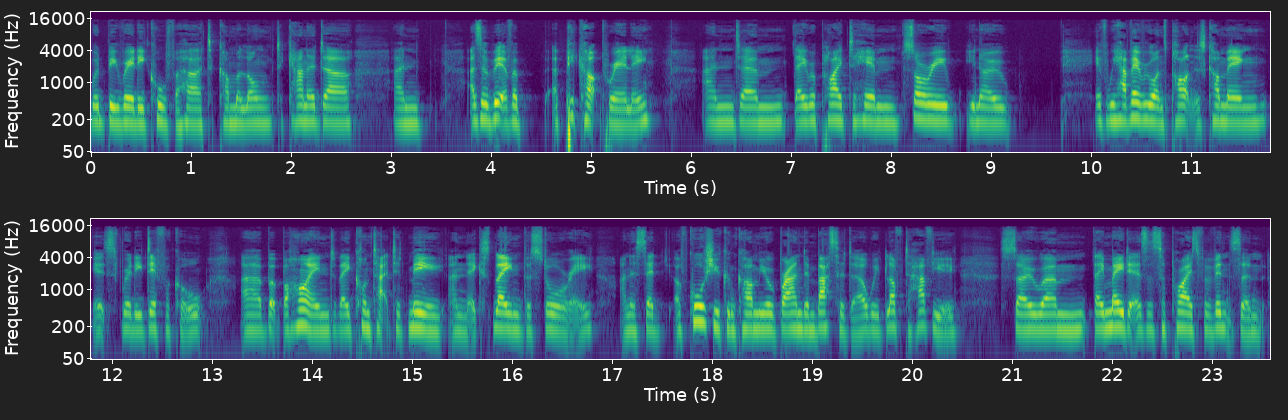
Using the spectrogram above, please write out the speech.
Would be really cool for her to come along to Canada and as a bit of a, a pickup, really. And um, they replied to him, Sorry, you know, if we have everyone's partners coming, it's really difficult. Uh, but behind, they contacted me and explained the story, and I said, "Of course you can come. You're a brand ambassador. We'd love to have you." So um, they made it as a surprise for Vincent,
